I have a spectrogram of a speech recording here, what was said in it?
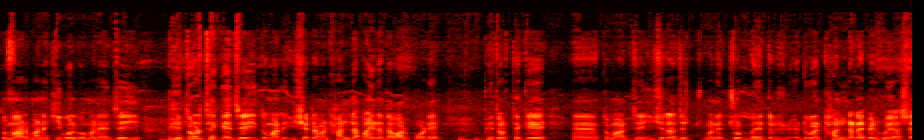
তোমার মানে কি বলব মানে যেই ভেতর থেকে যেই তোমার ইসেটা মানে ঠান্ডা পানিটা দেওয়ার পরে ভেতর থেকে তোমার যে ইসেটা যে মানে ভেতর একটু মানে ঠান্ডা টাইপের হয়ে আসে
